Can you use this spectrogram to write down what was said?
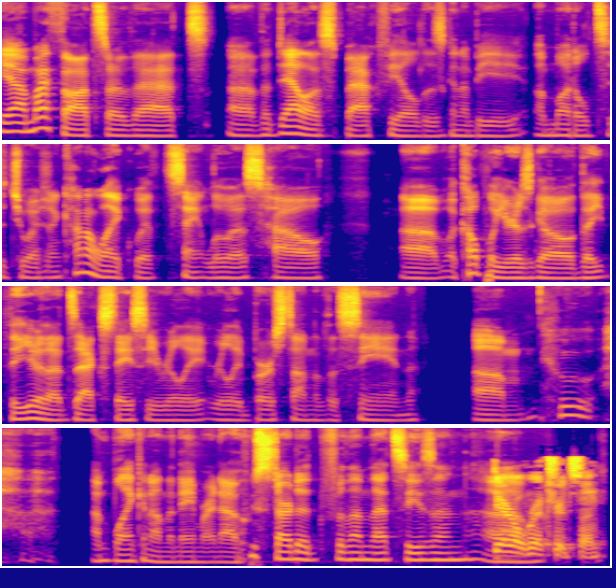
Yeah, my thoughts are that uh, the Dallas backfield is going to be a muddled situation, kind of like with St. Louis, how uh, a couple years ago, the the year that Zac Stacy really really burst onto the scene. Um, who I'm blanking on the name right now. Who started for them that season? Daryl um, Richardson.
